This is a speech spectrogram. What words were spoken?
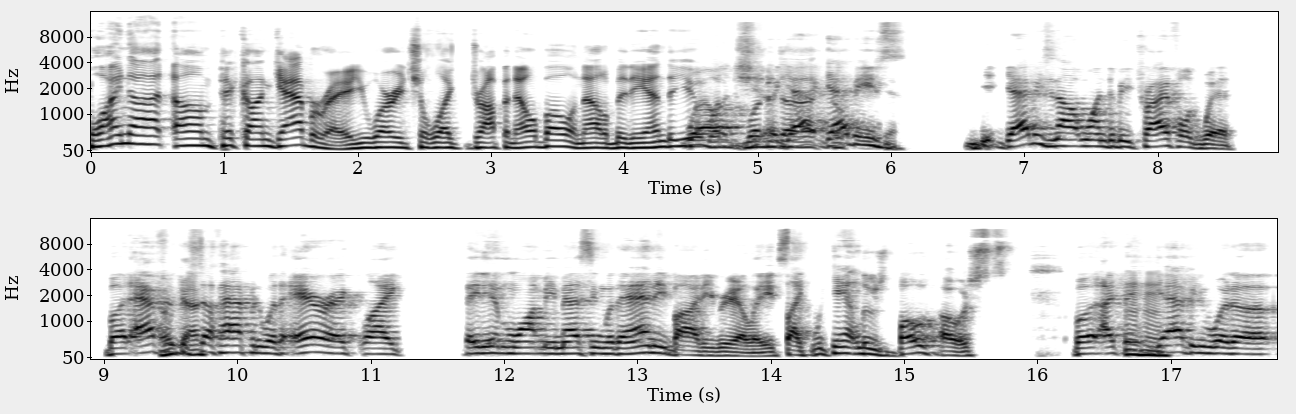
Why not um, pick on Gabourey? Are you worried she'll like drop an elbow and that'll be the end of you? Well, What- what, uh, Ga- Gabby's Gabby's not one to be trifled with. But after the stuff happened with Eric, like they didn't want me messing with anybody really. It's like we can't lose both hosts. But I think Mhm. Gabby would have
